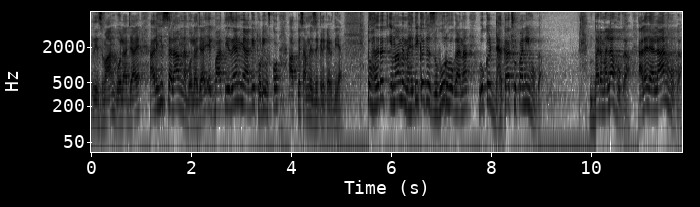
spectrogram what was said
रिजवान बोला जाए सलाम ना बोला जाए। एक बात ये जहन में आ गई, थोड़ी उसको आपके सामने ज़िक्र कर दिया। तो हज़रत इमाम महदी का जो जहूर होगा ना, वो कोई ढका छुपा नहीं होगा, बरमला होगा ऐलान होगा।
